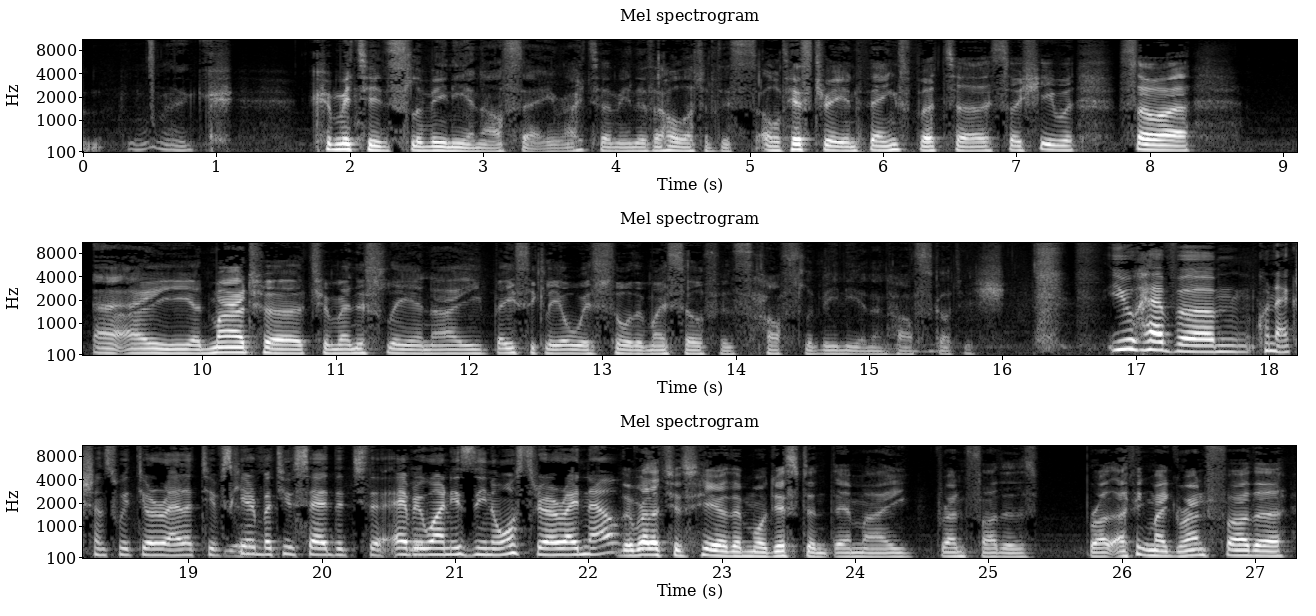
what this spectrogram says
committed Slovenian, I'll say, right? I mean, there's a whole lot of this old history and things, but uh, so she was, so uh, I admired her tremendously, and I basically always thought of myself as half Slovenian and half Scottish. You have um, connections with your relatives yes. here, but you said that uh, everyone is in Austria right now. The relatives here, they're more distant. They're my grandfather's brother. I think my grandfather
